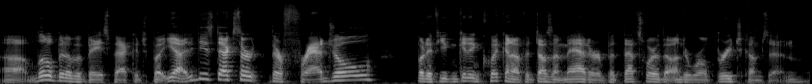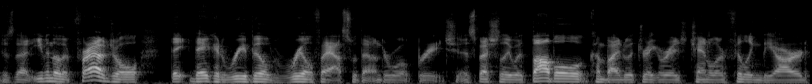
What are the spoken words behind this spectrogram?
A little bit of a base package, but yeah, these decks are they're fragile. But if you can get in quick enough, it doesn't matter. But that's where the Underworld Breach comes in. Is that even though they're fragile, they, they could rebuild real fast with that Underworld Breach, especially with Bauble combined with Dragon Rage Channeler filling the yard,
